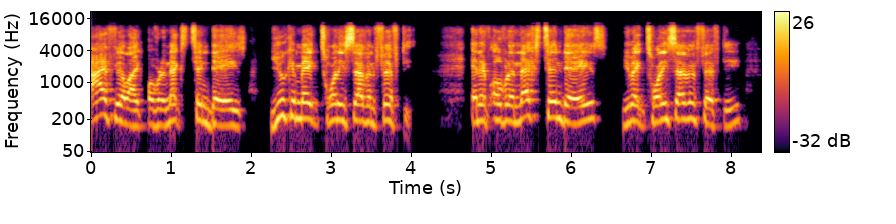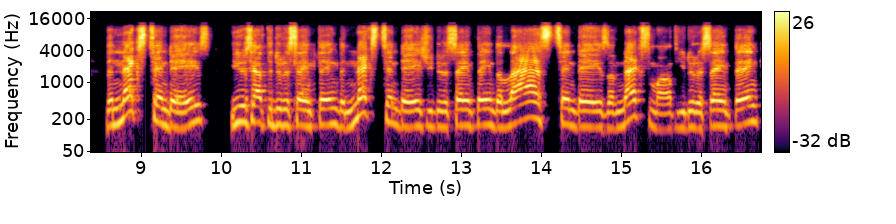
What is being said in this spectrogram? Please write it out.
I feel like over the next 10 days, you can make 2750. And if over the next 10 days you make 2750, the next 10 days you just have to do the same thing. The next 10 days you do the same thing. The last 10 days of next month you do the same thing.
